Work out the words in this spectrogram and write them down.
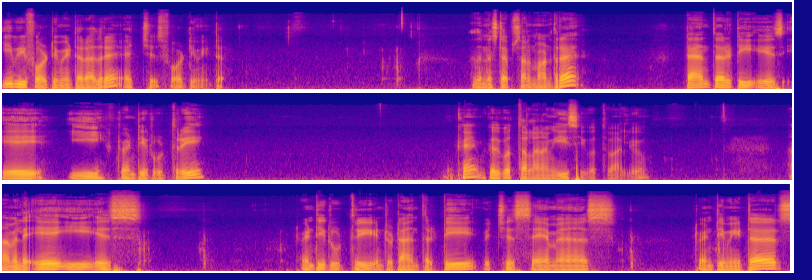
E B forty meter ಆದರೆ ಎಚ್ ಇಸ್ ಫಾರ್ಟಿ ಮೀಟರ್ ಅದನ್ನು ಸ್ಟೆಪ್ ಸಾಲ್ವ್ ಮಾಡಿದ್ರೆ tan thirty is A E twenty root three okay because ಗೊತ್ತಲ್ಲ, ನಮಗೆ ಇ ಸಿ ಗೊತ್ತು ವ್ಯಾಲ್ಯೂ ಆಮೇಲೆ A E is twenty root three into tan thirty which is same as twenty meters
